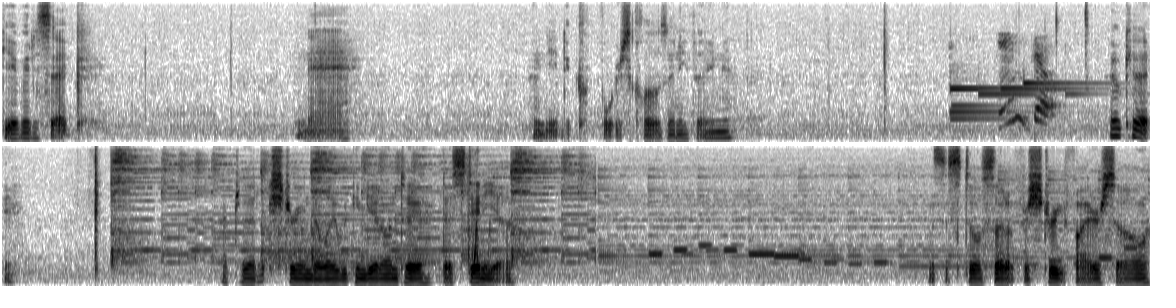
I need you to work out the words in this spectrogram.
Give it a sec. Nah. I need to force close anything. Okay. After that extreme delay, we can get on to Destinia. This is still set up for Street Fighter, so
